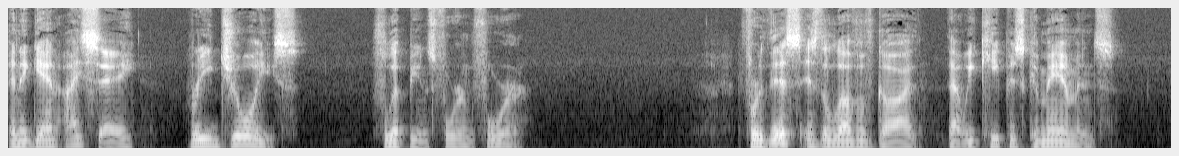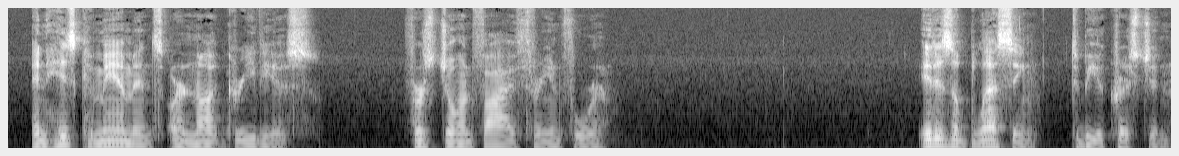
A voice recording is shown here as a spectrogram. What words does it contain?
and again I say, rejoice. Philippians 4 and 4. For this is the love of God, that we keep his commandments, and his commandments are not grievous. 1 John 5 3 and 4. It is a blessing to be a Christian,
